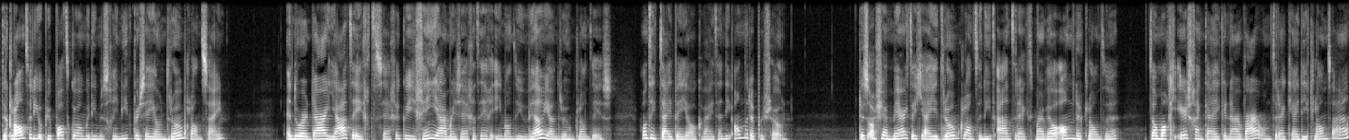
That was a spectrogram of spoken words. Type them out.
de klanten die op je pad komen, die misschien niet per se jouw droomklant zijn. En door daar ja tegen te zeggen, kun je geen ja meer zeggen tegen iemand die wel jouw droomklant is. Want die tijd ben je al kwijt aan die andere persoon. Dus als jij merkt dat jij je droomklanten niet aantrekt, maar wel andere klanten, dan mag je eerst gaan kijken naar waarom trek jij die klanten aan?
